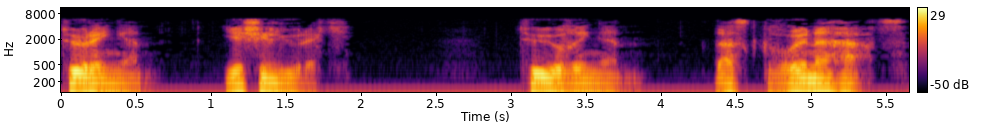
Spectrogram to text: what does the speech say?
Thüringen, yeşil yürek. Thüringen, das grüne Herz.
